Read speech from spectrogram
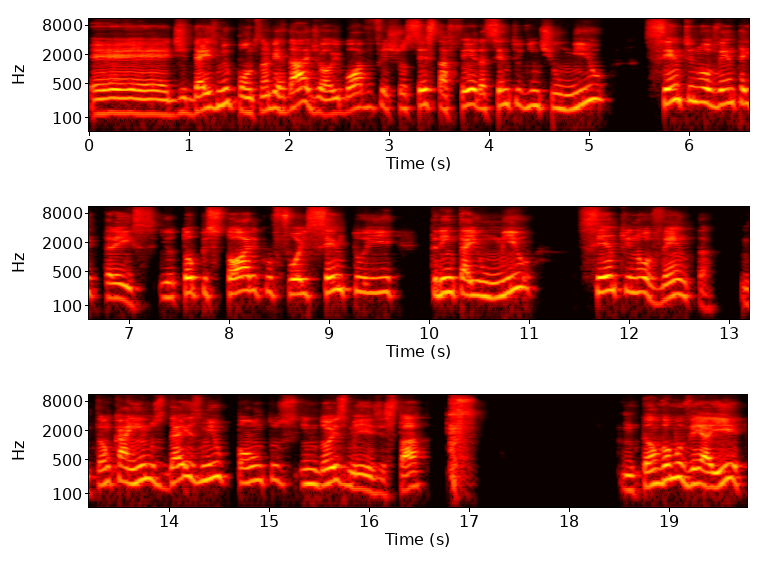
é, de 10 mil pontos. Na verdade, ó, o Ibov fechou sexta-feira 121.193 e o topo histórico foi 131.190. Então caímos 10 mil pontos em dois meses, tá? Então vamos ver aí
